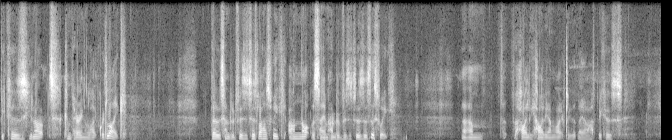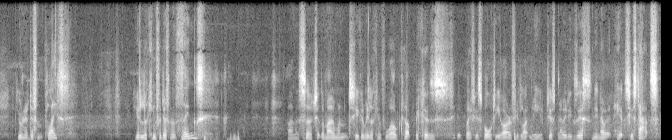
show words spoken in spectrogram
Because you're not comparing like with like. Those 100 visitors last week are not the same 100 visitors as this week. Um, highly, highly unlikely that they are because you're in a different place, you're looking for different things. And a search at the moment, you're going to be looking for World Cup because, it, well, if you're sporty, you are. If you're like me, you just know it exists and you know it hits your stats.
